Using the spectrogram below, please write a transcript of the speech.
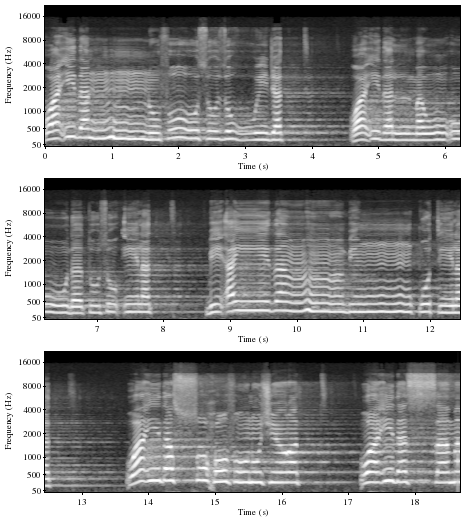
وإذا النفوس زوجت وإذا الموءودة سئلت بأي ذنب قتلت؟ وإذا الصحف نشرت وإذا السماء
